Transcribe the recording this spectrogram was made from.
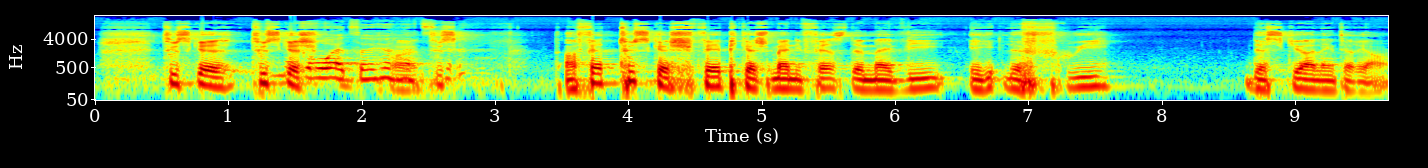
tout ce que, tout ce que je. en fait, tout ce que je fais puis que je manifeste de ma vie est le fruit de ce qu'il y a à l'intérieur,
